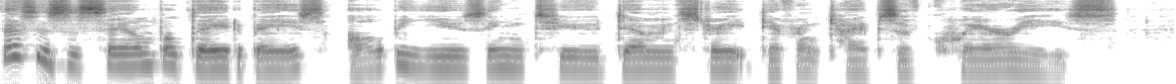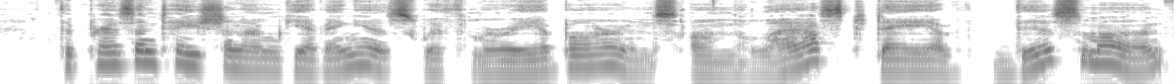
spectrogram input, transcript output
This is a sample database I'll be using to demonstrate different types of queries. The presentation I'm giving is with Maria Barnes on the last day of this month,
